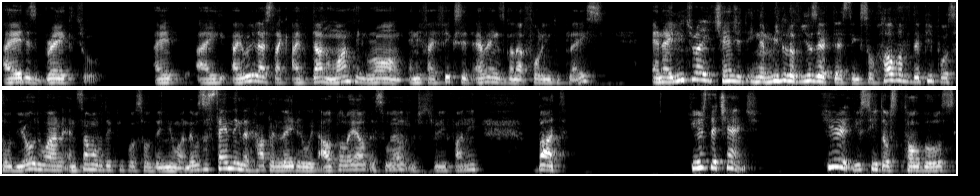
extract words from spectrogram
I had this breakthrough. I, I, I realized like I've done one thing wrong, and if I fix it, everything's gonna fall into place. And I literally changed it in the middle of user testing. So half of the people saw the old one, and some of the people saw the new one. There was the same thing that happened later with auto layout as well, which is really funny. But here's the change. Here you see those toggles,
